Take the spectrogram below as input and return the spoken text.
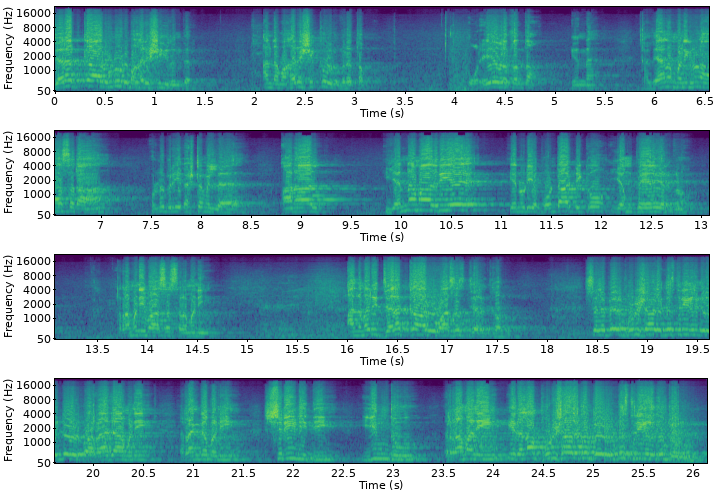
ஜரத்காருன்னு ஒரு மகரிஷி இருந்தார். அந்த மகரிஷிக்கு ஒரு விரதம். ஒரே விரதம் தான் என்ன? கல்யாணம் பண்ணிக்கணும்னு ஆசை தான் ஒன்றும் பெரிய கஷ்டம் இல்லை ஆனால் என்ன மாதிரியே என்னுடைய பொண்டாட்டிக்கும் என் பேரே இருக்கணும். ரமணி வாசஸ் ரமணி. அந்த மாதிரி ஜரத்காரு வாசஸ் ஜரத்காரு. சில பேர் புருஷாளுக்கு ஸ்திரீகளுக்கு ரெண்டு இருப்பார் ராஜாமணி ரங்கமணி ஸ்ரீநிதி இந்து ரமணி இதெல்லாம் புருஷாளுக்கும் பேர் உண்டு ஸ்திரீகளுக்கும் பேர் உண்டு.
